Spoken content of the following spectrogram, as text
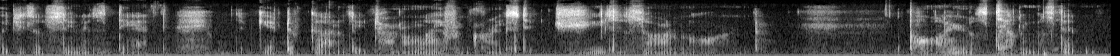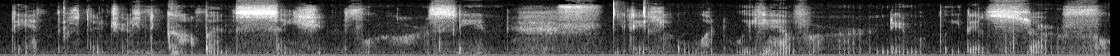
wages of sin is death, but the gift of God is eternal life in Christ Jesus our Lord. Paul here is telling us that death is the just compensation for our sin. It is what we have earned and what we deserve for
